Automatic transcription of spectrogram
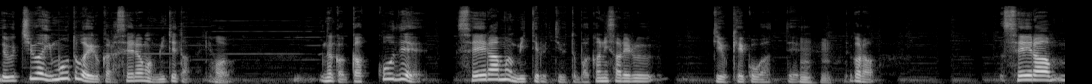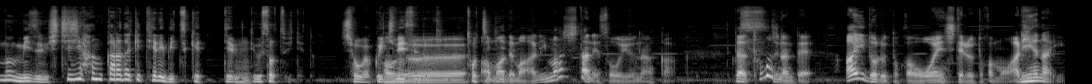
で、うちは妹がいるからセーラームーン見てたんだけど、はいなんか学校でセーラームーン見てるって言うとバカにされるっていう傾向があって。だから、セーラームーン見ず7時半からだけテレビつけてるって嘘ついてた。小学1年生の時、栃木まあでもありましたね、そういうなんか。だから当時なんて、アイドルとかを応援してるとかもありえない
